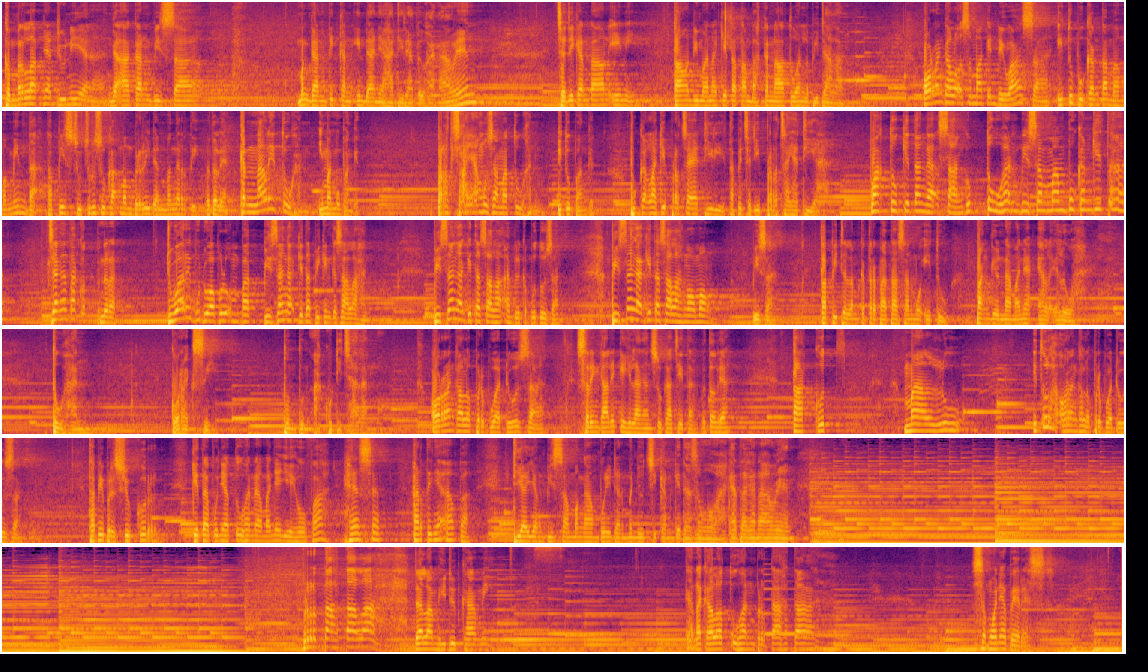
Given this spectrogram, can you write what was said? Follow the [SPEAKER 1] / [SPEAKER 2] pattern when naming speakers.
[SPEAKER 1] Gemerlapnya dunia nggak akan bisa menggantikan indahnya hadirat Tuhan. Amin. Jadikan tahun ini tahun di mana kita tambah kenal Tuhan lebih dalam. Orang kalau semakin dewasa itu bukan tambah meminta, tapi jujur suka memberi dan mengerti, betul ya? Kenali Tuhan, imanmu bangkit. Percayamu sama Tuhan itu bangkit. Bukan lagi percaya diri, tapi jadi percaya Dia. Waktu kita nggak sanggup, Tuhan bisa mampukan kita. Jangan takut, beneran. 2024 bisa nggak kita bikin kesalahan? Bisa nggak kita salah ambil keputusan? Bisa nggak kita salah ngomong? Bisa. Tapi dalam keterbatasanmu itu panggil namanya El Eloah. Tuhan, koreksi, tuntun aku di jalanmu. Orang kalau berbuat dosa sering kali kehilangan sukacita, betul ya? Takut, malu, itulah orang kalau berbuat dosa. Tapi bersyukur kita punya Tuhan namanya Yehova Hesed. Artinya apa? Dia yang bisa mengampuni dan menyucikan kita semua. Katakan amin. Bertahtalah dalam hidup kami. Karena kalau Tuhan bertahta, semuanya beres.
